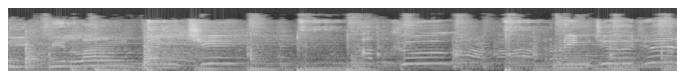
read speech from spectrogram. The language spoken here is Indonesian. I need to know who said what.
Speaker 1: Dibilang benci Aku rindu dulu.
